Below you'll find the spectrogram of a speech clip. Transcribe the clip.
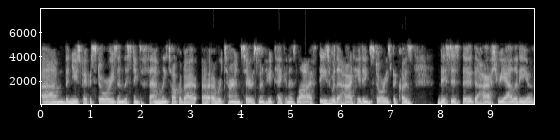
um, the newspaper stories and listening to family talk about a, a returned serviceman who'd taken his life. These were the hard hitting stories because this is the, the harsh reality of,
